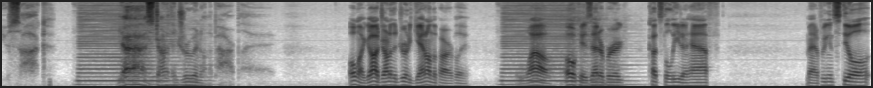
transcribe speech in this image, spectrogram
You suck. Yes, Jonathan Drouin on the power play. Oh my God, Jonathan Drouin again on the power play. Wow. Okay, Zetterberg cuts the lead in half. Man, if we can steal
